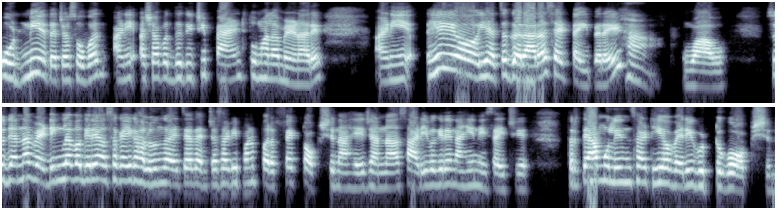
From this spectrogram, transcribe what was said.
ओढणी आहे त्याच्यासोबत आणि अशा पद्धतीची पॅन्ट तुम्हाला मिळणार आहे. आणि हे ह्याचं गरारा सेट टाईप आहे राईट हा. वाव सो ज्यांना वेडिंगला वगैरे असं काही घालून जायचंय त्यांच्यासाठी पण परफेक्ट ऑप्शन आहे. ज्यांना साडी वगैरे नाही नेसायची आहे, तर त्या मुलींसाठी a very good to go option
